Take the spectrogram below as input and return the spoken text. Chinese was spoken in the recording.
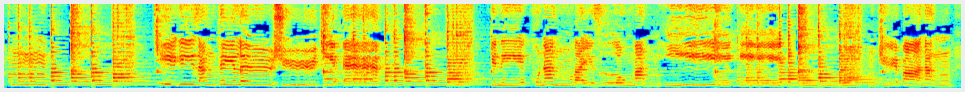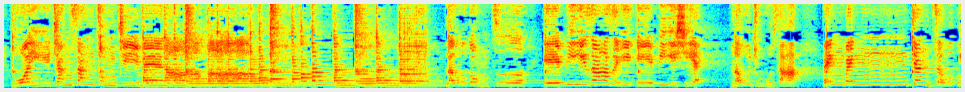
几个人推老许间。给你可能为是红门衣，就把能多一枪声中姐妹呐。老公子一边杀人一边写，老朱杀平平讲走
